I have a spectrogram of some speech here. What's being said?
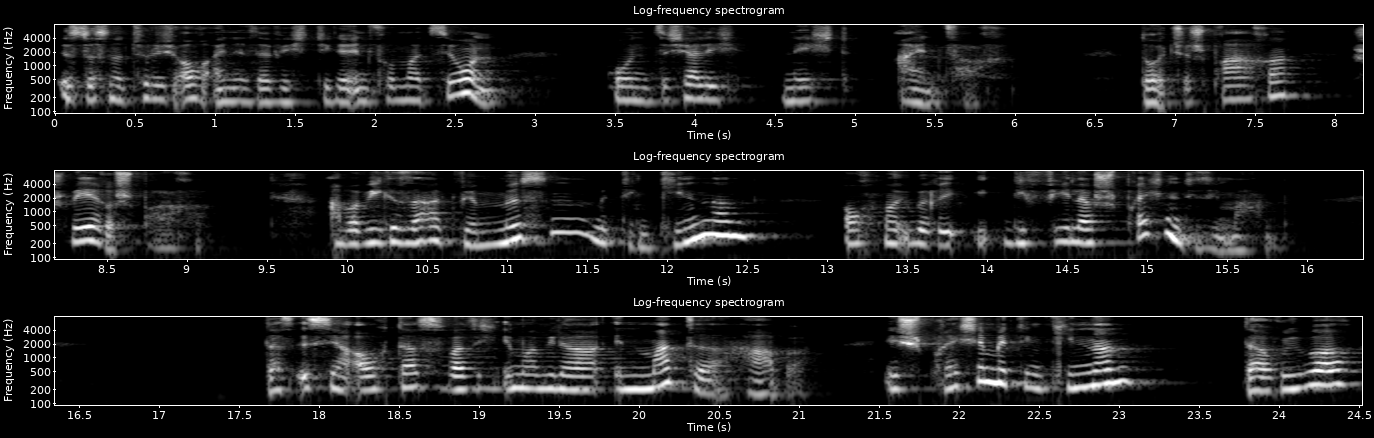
ist das natürlich auch eine sehr wichtige Information und sicherlich nicht einfach. Deutsche Sprache, schwere Sprache. Aber wie gesagt, wir müssen mit den Kindern auch mal über die Fehler sprechen, die sie machen. Das ist ja auch das, was ich immer wieder in Mathe habe. Ich spreche mit den Kindern darüber,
